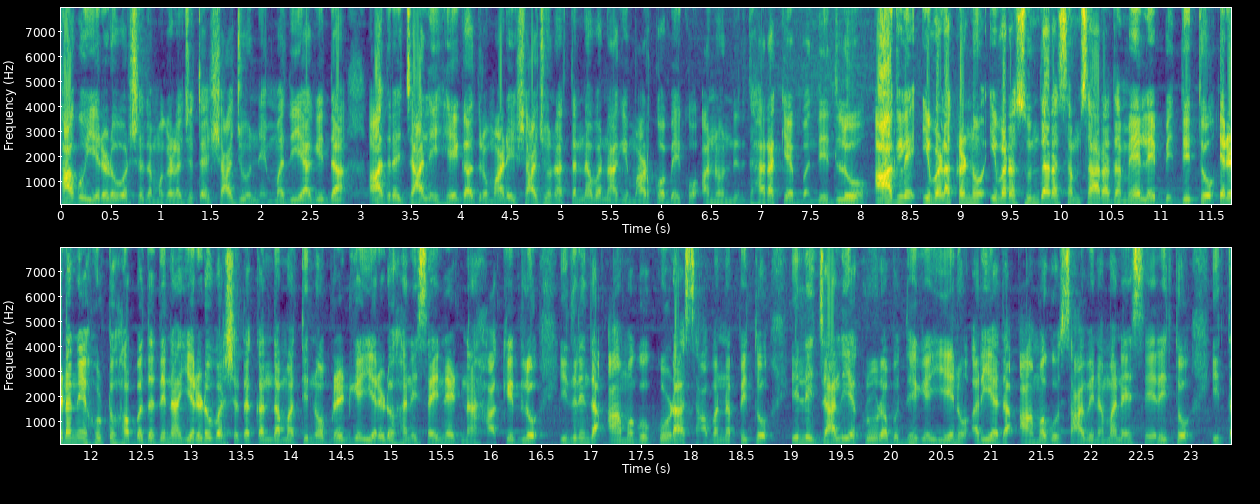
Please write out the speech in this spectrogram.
ಹಾಗೂ ಎರಡು ವರ್ಷದ ಮಗಳ ಜೊತೆ ಶಾಜು ನೆಮ್ಮದಿಯಾಗಿದ್ದ. ಆದ್ರೆ ಜಾಲಿ ಹೇಗಾದ್ರೂ ಮಾಡಿ ಶಾಜುನ ತನ್ನವನ್ನಾಗಿ ಮಾಡ್ಕೋಬೇಕು ಅನ್ನೋ ನಿರ್ಧಾರಕ್ಕೆ ಬಂದಿದ್ಲು. ಆಗ್ಲೇ ಇವಳ ಕಣ್ಣು ಇವರ ಸುಂದರ ಸಂಸಾರದ ಮೇಲೆ ಬಿದ್ದಿತ್ತು. ಎರಡನೇ ಹುಟ್ಟು ಹಬ್ಬದ ದಿನ ಎರಡು ವರ್ಷದ ಕಂದಮ್ಮ ತಿನ್ನೋ ಬ್ರೆಡ್ಗೆ ಎರಡು ಹನಿ ಸೈನೈಡ್ನ ಹಾಕಿದ್ಲು. ಇದರಿಂದ ಆ ಮಗು ಕೂಡ ಸಾವನ್ನಪ್ಪಿತ್ತು. ಇಲ್ಲಿ ಜಾಲಿಯ ಕ್ರೂರ ಬುದ್ಧಿಗೆ ಏನು ಅರಿಯದ ಆ ಮಗು ಸಾವಿನ ಮನೆ ಸೇರಿತ್ತು. ಇತ್ತ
